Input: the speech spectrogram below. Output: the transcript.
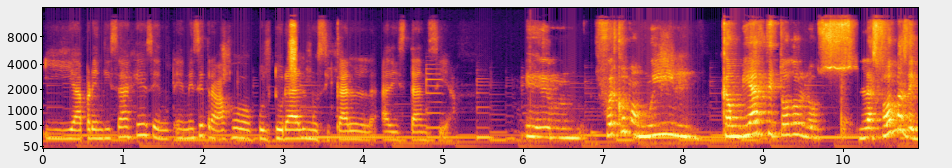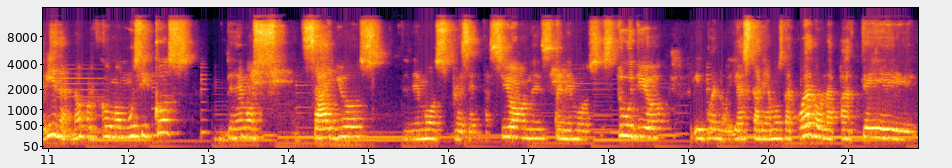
y aprendizajes en, en, ese trabajo cultural, musical a distancia? Eh, fue como muy cambiarte todas las formas de vida, ¿no? Porque como músicos tenemos ensayos, tenemos presentaciones, tenemos estudio y bueno, ya estaríamos de acuerdo, la parte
